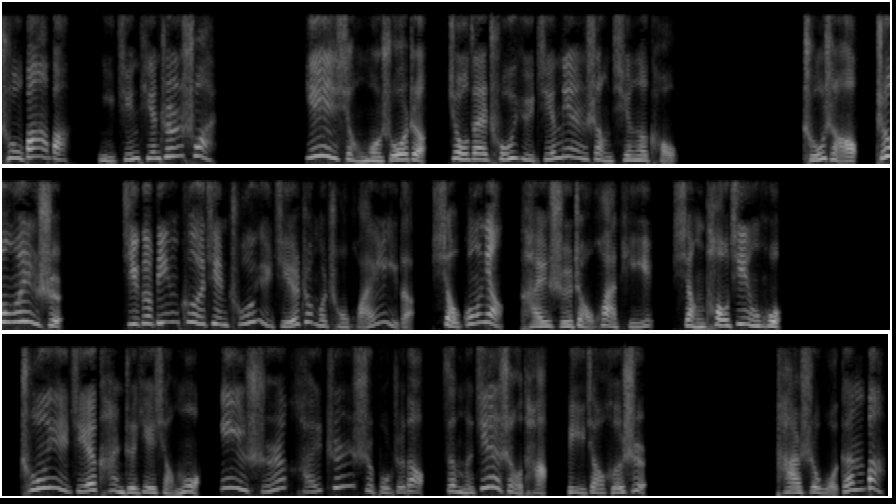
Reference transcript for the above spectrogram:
楚爸爸，你今天真帅！叶小莫说着，就在楚雨洁面上亲了口。楚少，这位是？几个宾客见楚雨洁这么宠怀里的小姑娘，开始找话题。想套近乎，楚雨洁看着叶小莫，一时还真是不知道怎么介绍他比较合适。他是我干爸，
